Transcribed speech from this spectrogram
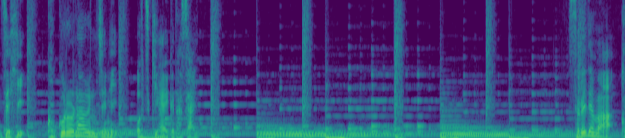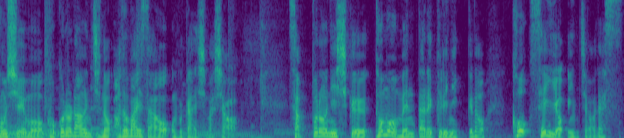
ぜひ心ラウンジにお付き合いください。それでは今週も心ラウンジのアドバイザーをお迎えしましょう。札幌西区友メンタルクリニックの小誠代院長です。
